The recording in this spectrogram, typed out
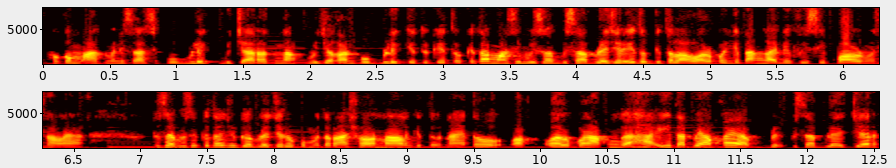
hukum administrasi publik bicara tentang kebijakan publik gitu-gitu. Kita masih bisa bisa belajar itu gitu lah walaupun kita nggak di visipol misalnya. Terus habis itu kita juga belajar hukum internasional gitu. Nah itu walaupun aku nggak HI tapi aku kayak bisa belajar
